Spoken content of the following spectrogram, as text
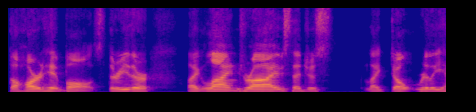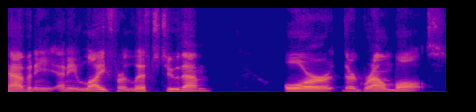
the hard hit balls. They're either like line drives that just like don't really have any any life or lift to them or their ground balls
